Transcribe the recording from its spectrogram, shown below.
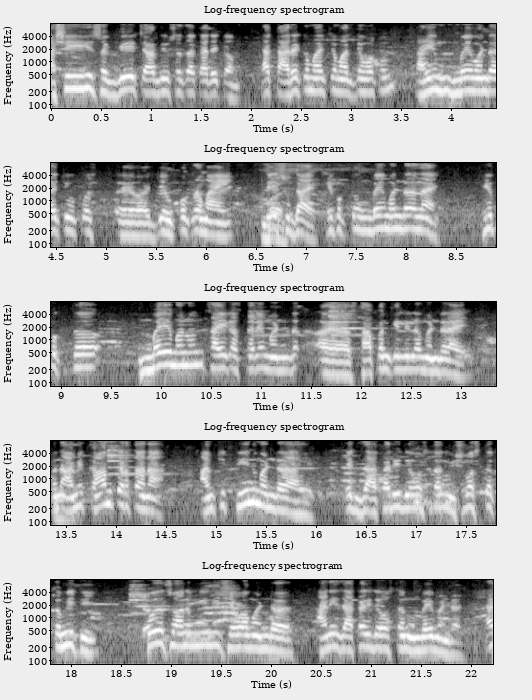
असे ही सगळे चार दिवसाचा कार्यक्रम. या कार्यक्रमाच्या माध्यमातून काही मुंबई मंडळाचे उप जे उपक्रम आहे ते. सुद्धा आहे. हे फक्त मुंबई मंडळ नाही हे फक्त मुंबई म्हणून सहाय्यक असणारे मंडळ स्थापन केलेलं मंडळ आहे. पण आम्ही काम करताना आमची तीन मंडळ आहेत. एक जाकारी देवस्थान विश्वस्त कमिटी कुलस्वामिनी सेवा मंडळ आणि जाकारी देवस्थान मुंबई मंडळ. या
